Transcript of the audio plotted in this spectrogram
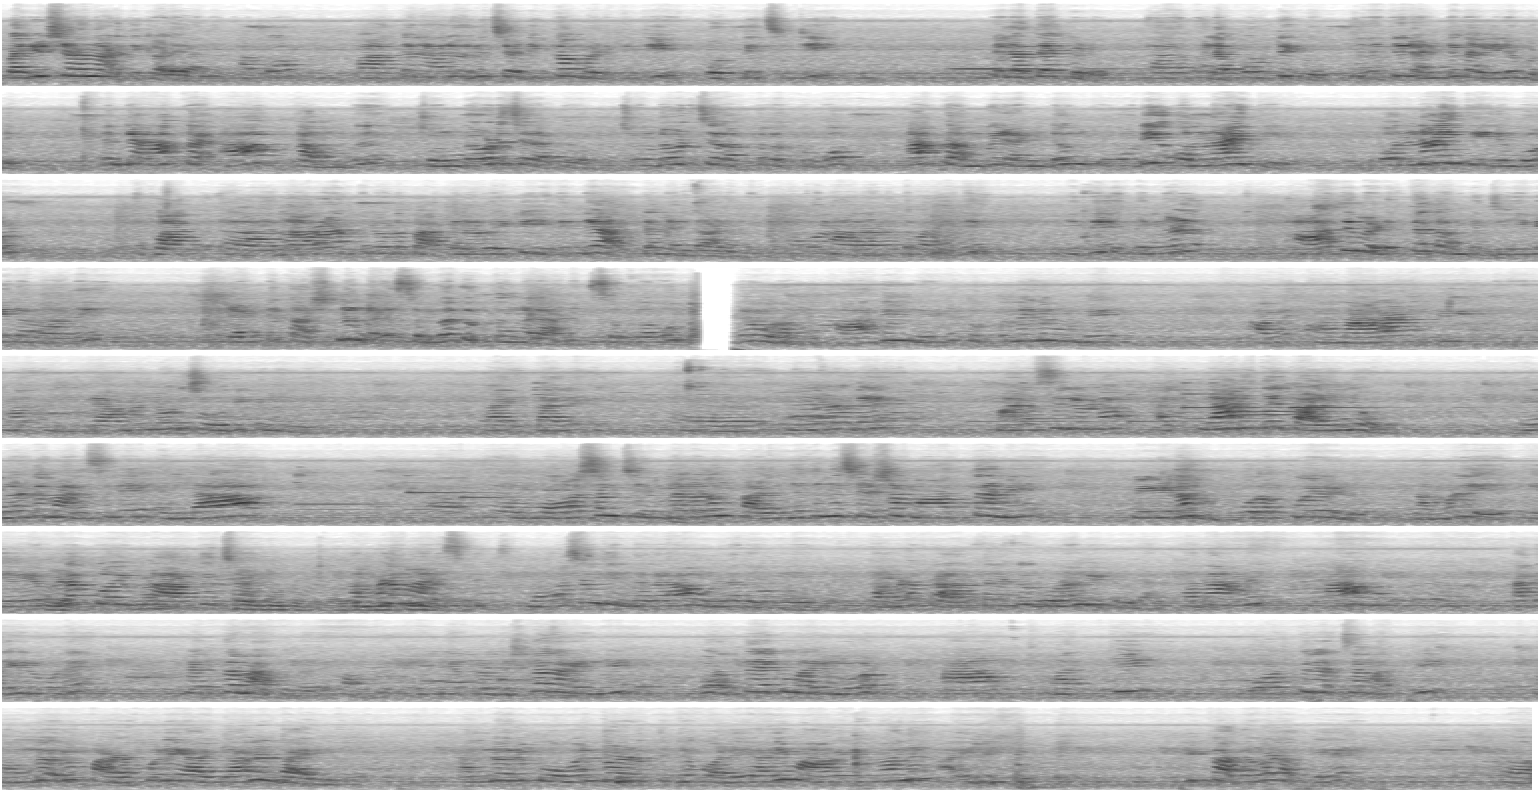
പരീക്ഷ നടത്തി കളയാണ് അപ്പോൾ പാത്തനാർ ഒരു ചെടിക്കം എടുത്തിട്ട് പൊട്ടിച്ചിട്ട് നിലത്തേക്കിടും അല്ല പൊട്ടിക്കും. എന്നിട്ട് രണ്ട് കയ്യിലും പിടിക്കും. എന്നിട്ട് ആ ആ കമ്പ് ചുണ്ടോട് ചേർത്ത് വെക്കും. ചുണ്ടോട് ചേർത്ത് വെക്കുമ്പോൾ ആ കമ്പ് രണ്ടും കൂടി ഒന്നായി തീരും. ഒന്നായി തീരുമ്പോൾ നാറാണത്തിനോട് പാക്കനാറോയ്ക്ക് ഇതിന്റെ അർത്ഥം എന്താണ്? അപ്പോൾ നാരായണത്ത് പറയുന്നത് ഇത് നിങ്ങൾ ആദ്യം എടുത്ത കമ്പ് ജീവിതമാണ്. രണ്ട് കഷ്ണങ്ങൾ സുഖദുഃഖങ്ങളാണ്. സുഖവും മനസ്സിലെ എല്ലാ മോശം ചിന്തകളും കളഞ്ഞതിന് ശേഷം മാത്രമേ പീഠം ഉറക്കുകയുള്ളൂ. നമ്മൾ എവിടെ പോയി പ്രാർത്ഥിച്ചാലും നമ്മുടെ മനസ്സിൽ മോശം ചിന്തകളാ ഉള്ളതെങ്കിൽ നമ്മുടെ പ്രാർത്ഥനയ്ക്ക് ഗുണം കിട്ടില്ല അതാണ് ആ കഥയിലൂടെ വ്യക്തമാക്കുന്നത്. പിന്നെ പ്രതിഷ്ഠ കഴിഞ്ഞ് പുറത്തേക്ക് വരുമ്പോൾ ആ മത്തി ഓർത്ത് വെച്ച മത്തി നല്ലൊരു പഴക്കൊലയായിട്ടാണ് ഉണ്ടായിരുന്നത്. നല്ലൊരു പൂവൻ പഴത്തിന്റെ കൊലയായി മാറിയെന്നാണ് ഐതിഹ്യം ഈ കഥകളൊക്കെ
